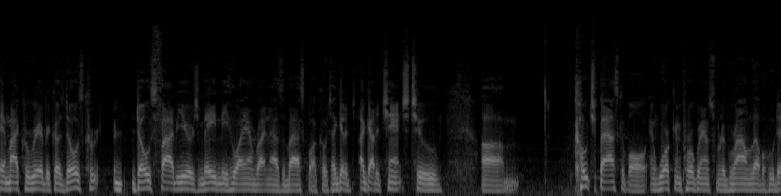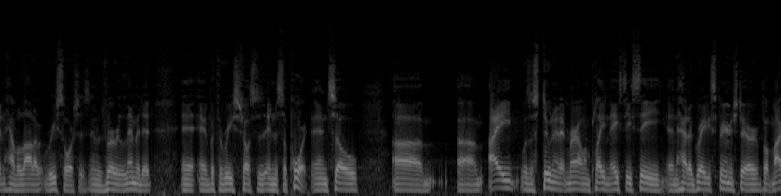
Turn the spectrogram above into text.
in my career because those those five years made me who I am right now as a basketball coach. I get a, I got a chance to um, coach basketball and work in programs from the ground level who didn't have a lot of resources and was very limited and, and with the resources and the support. And so um, um, I was a student at Maryland, played in ACC, and had a great experience there. But my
